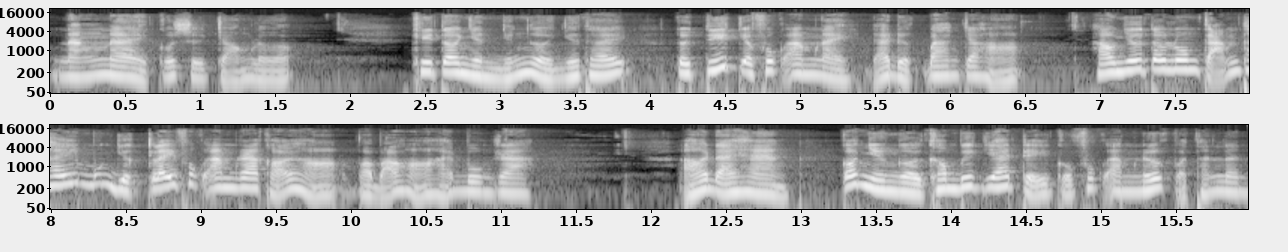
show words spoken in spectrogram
nặng nề của sự chọn lựa. Khi tôi nhìn những người như thế, tôi tiếc cho phúc âm này đã được ban cho họ. Hầu như tôi luôn cảm thấy muốn giật lấy phúc âm ra khỏi họ và bảo họ hãy buông ra. Ở Đại Hàn, có nhiều người không biết giá trị của phúc âm nước và thánh linh.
